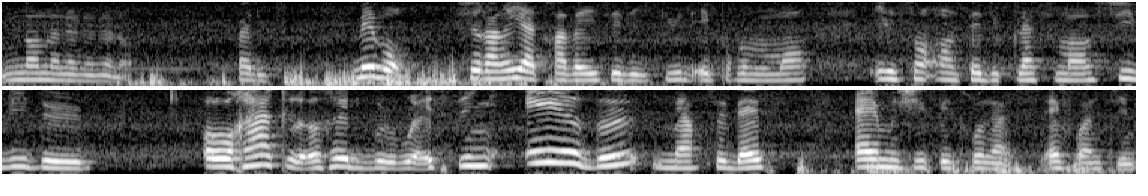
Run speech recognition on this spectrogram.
Non, non, non, non, non, non. Pas du tout. Mais bon, Ferrari a travaillé ses véhicules et pour le moment, ils sont en tête du classement, suivi de Oracle Red Bull Racing et de Mercedes MJ Petronas F1 Team.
